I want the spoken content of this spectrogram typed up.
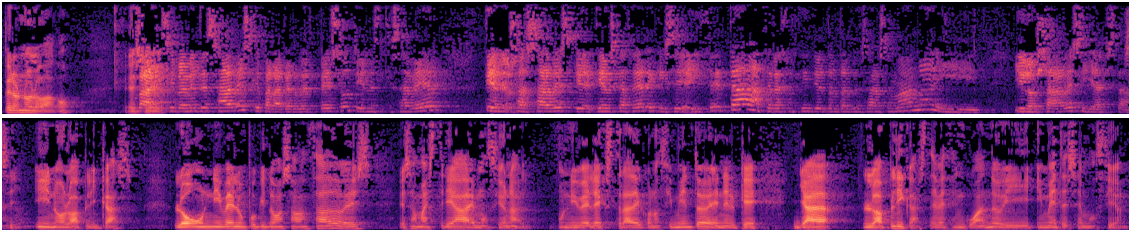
pero no lo hago. Ese- Vale, simplemente sabes que para perder peso tienes que saber, tienes, o sea, sabes que tienes que hacer X y Z, hacer ejercicio tantas veces a la semana y, y lo sabes y ya está, sí, ¿no? y no lo aplicas. Luego, un nivel un poquito más avanzado es esa maestría emocional, un nivel extra de conocimiento en el que ya lo aplicas de vez en cuando y, y metes emoción.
